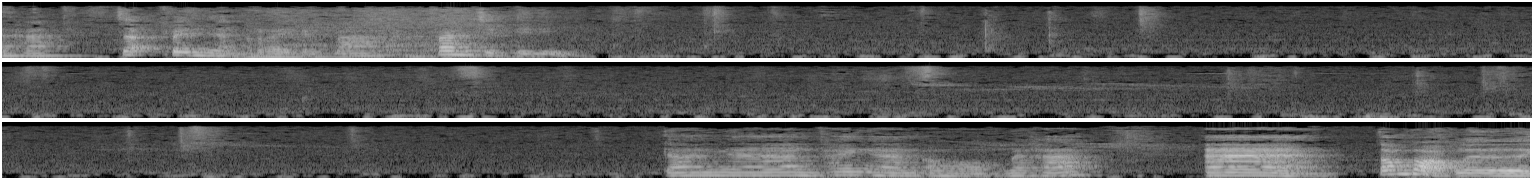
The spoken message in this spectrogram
นะคะจะเป็นอย่างไรกันบ้างตั้งจิตดีๆการงานไพ่งานออกนะคะ ต้องบอกเลย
